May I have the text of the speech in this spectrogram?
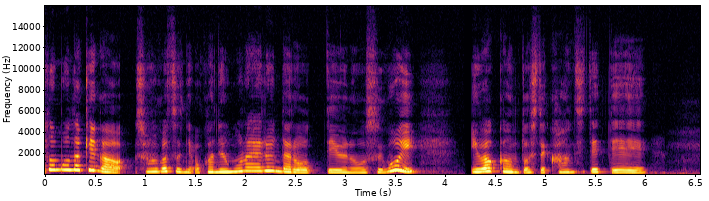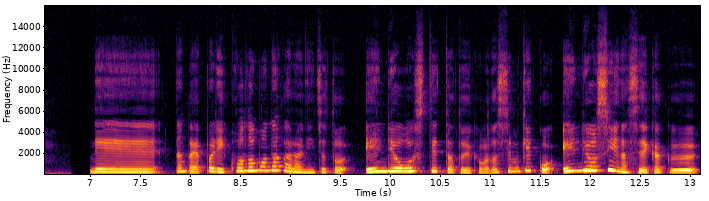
供だけが正月にお金をもらえるんだろうっていうのをすごい違和感として感じてて、で、なんかやっぱり子供ながらにちょっと遠慮をしてたというか、私も結構遠慮しいな性格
